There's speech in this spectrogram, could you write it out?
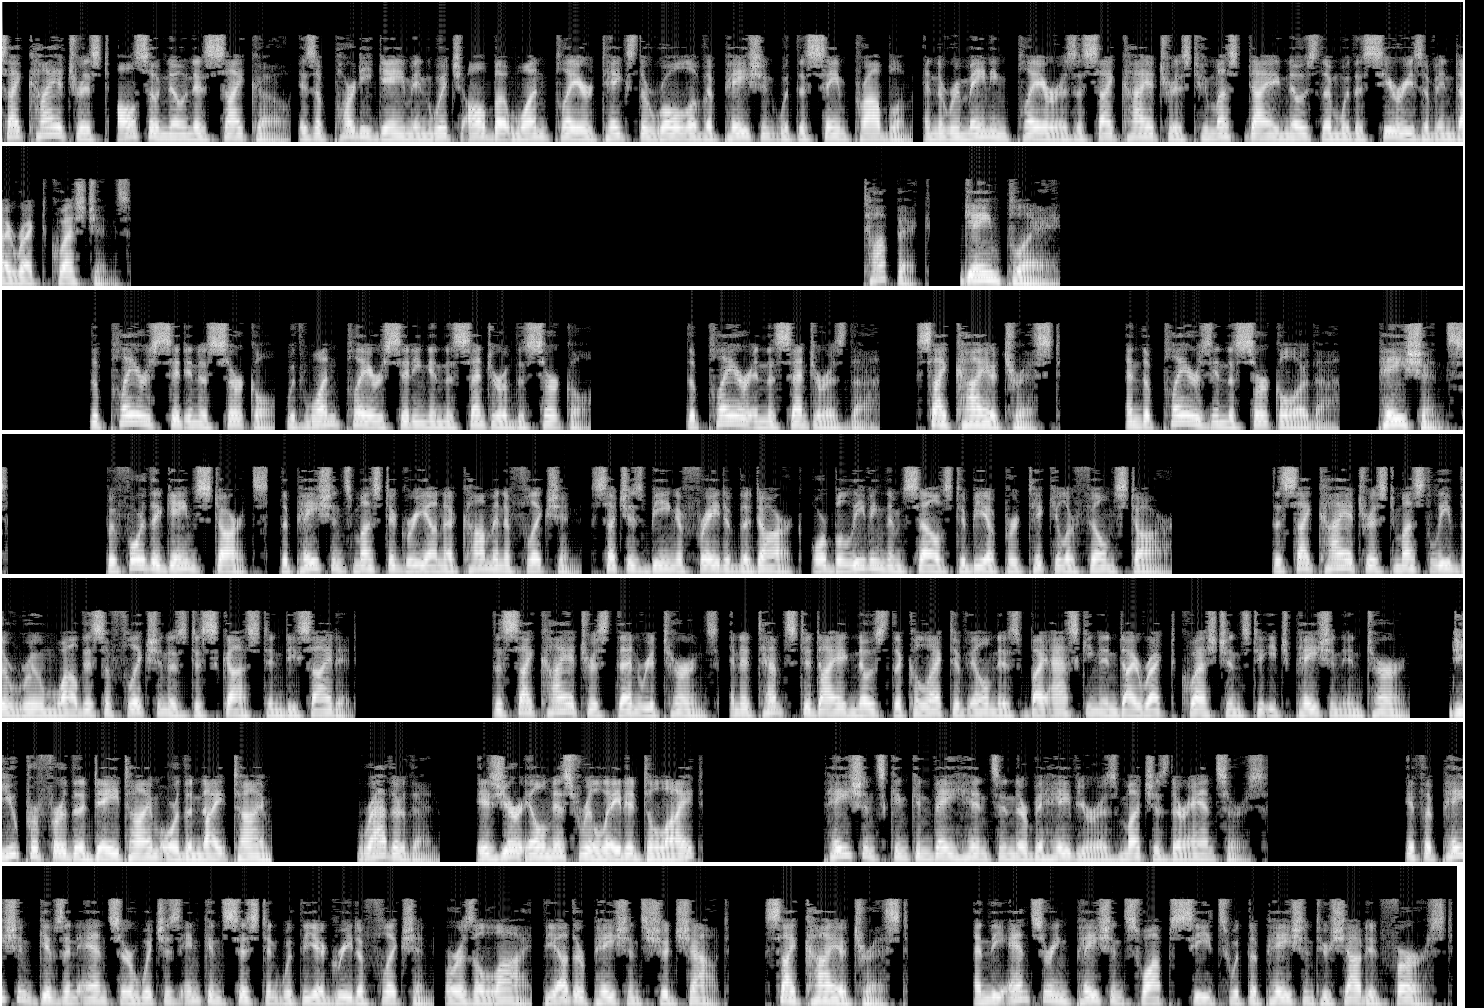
Psychiatrist also known as Psycho is a party game in which all but one player takes the role of a patient with the same problem, and the remaining player is a psychiatrist who must diagnose them with a series of indirect questions. Gameplay The players sit in a circle, with one player sitting in the center of the circle. The player in the center is the psychiatrist, and the players in the circle are the patients. Before the game starts, the patients must agree on a common affliction, such as being afraid of the dark, or believing themselves to be a particular film star. The psychiatrist must leave the room while this affliction is discussed and decided. The psychiatrist then returns, and attempts to diagnose the collective illness by asking indirect questions to each patient in turn. Do you prefer the daytime or the nighttime? Rather than, is your illness related to light? Patients can convey hints in their behavior as much as their answers. If a patient gives an answer which is inconsistent with the agreed affliction, or is a lie, the other patients should shout, "'Psychiatrist!' and the answering patient swaps seats with the patient who shouted first.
